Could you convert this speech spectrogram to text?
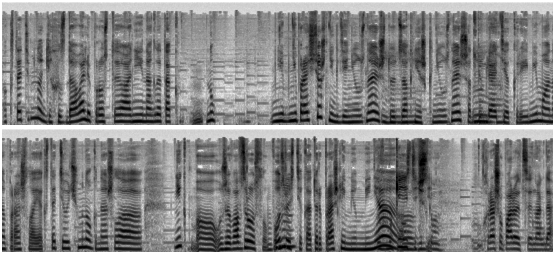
А, Кстати, многих издавали, просто они иногда так, ну, не, не прочтешь нигде, не узнаешь, что это за книжка, не узнаешь от Ну библиотекаря, и мимо она прошла. Я, кстати, очень много нашла книг а, уже во взрослом возрасте, которые прошли мимо меня. в а, букинистическом. Хорошо порыться иногда.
